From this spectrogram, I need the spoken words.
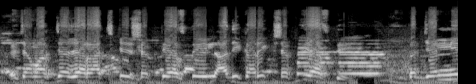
त्याच्या मागच्या ज्या राजकीय शक्ती असतील अधिकारिक शक्ती असतील तर ज्यांनी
